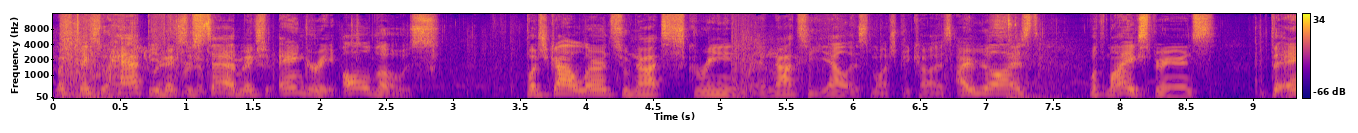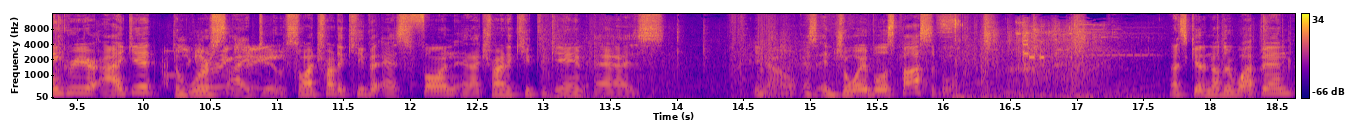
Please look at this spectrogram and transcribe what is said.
makes, you happy, makes you sad, makes you angry, all those. But you gotta learn to not scream and not to yell as much because I realized with my experience, the angrier I get, the worse I do. So I try to keep it as fun and I try to keep the game as, you know, as enjoyable as possible. Let's get another weapon.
